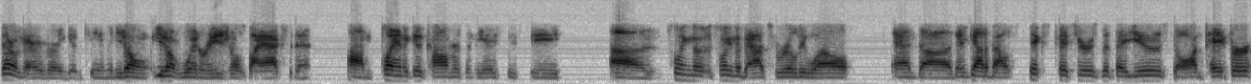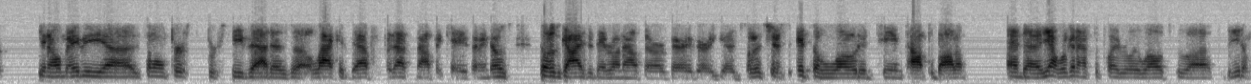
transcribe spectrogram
They're a very, very good team, and you don't you don't win regionals by accident. Um, playing a good conference in the ACC, uh, swing the swing the bats really well, and uh, they've got about six pitchers that they use. So on paper, you know, maybe uh, someone per- perceive that as a lack of depth, but that's not the case. I mean, those those guys that they run out there are very, very good. So it's just it's a loaded team, top to bottom, and uh, yeah, we're to have to play really well to, uh, to beat them.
